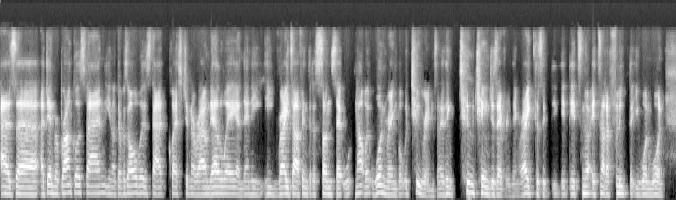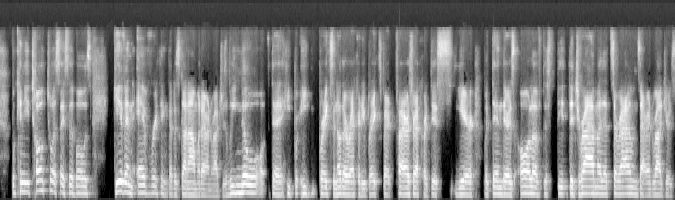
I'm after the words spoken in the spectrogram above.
as a, a, Denver Broncos fan, you know, there was always that question around Elway, and then he he rides off into the sunset, not with one ring, but with two rings. And I think two changes everything, right? Because it, it, it's not it's not a fluke that you won one. But can you talk to us, I suppose, given everything that has gone on with Aaron Rodgers, we know that he he breaks another record. He breaks Favre's record this year, but then there's all of this, the the drama that surrounds Aaron Rodgers.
